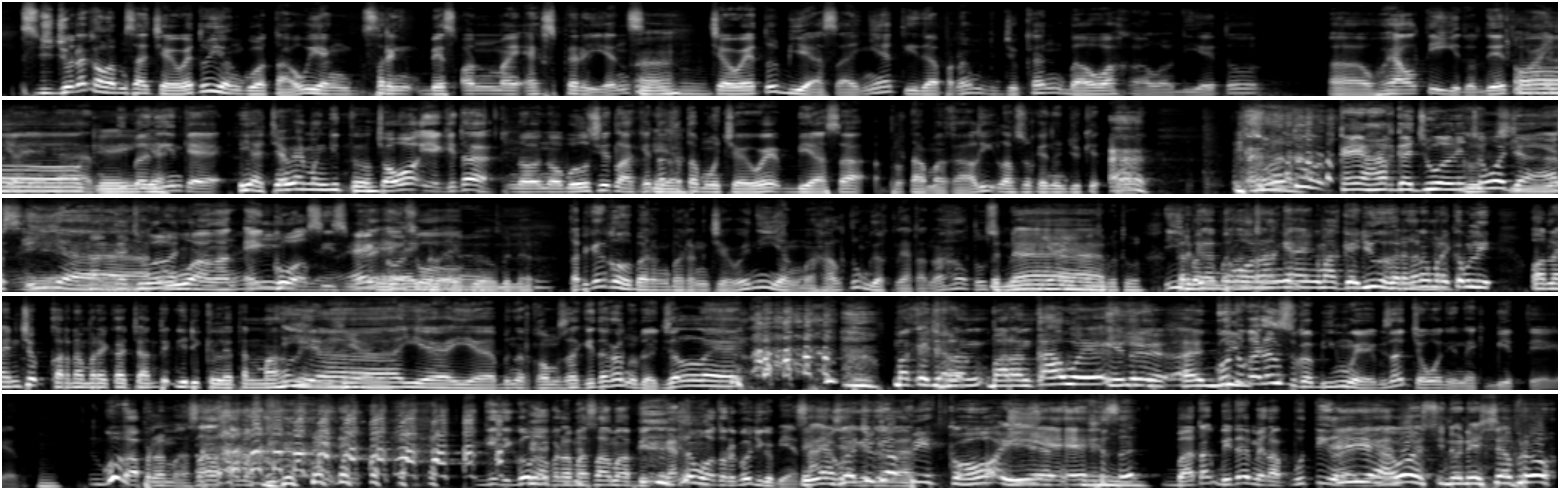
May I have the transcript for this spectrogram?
sejujurnya kalau misalnya cewek tuh yang gue tahu yang sering based on my experience, cewek tuh biasanya tidak pernah menunjukkan bahwa kalau dia itu uh, healthy gitu, dia tuh kaya ya kan. oke, Dibandingin iya. kayak Iya cewek emang gitu. cowok ya kita no, no bullshit lah. Kita Iya. ketemu cewek biasa pertama kali langsung kayak nunjukin Soalnya tuh kayak harga jualnya cowok jas. iya. Harga jualnya. Uang kan, ego Iya, sih sebenarnya, Ego, Ego, ego. ego, bener tapi kan kalau barang-barang cewek nih yang mahal tuh nggak kelihatan mahal tuh sebenarnya. Benar. Iya, iya, betul-betul. Iya, Tergantung barang-barang orangnya cewek. yang pakai juga. Kadang-kadang mereka beli online shop karena mereka cantik jadi kelihatan mahal. Iya, ya. iya, iya, bener. Kalau misalnya kita kan udah jelek. Pakai jarang barang KW gitu. Gue Anjing. tuh kadang suka bingung ya. Misalnya cowok nih naik beat ya kan. Gue gak pernah masalah sama Gini, gue gak pernah masalah sama beat. Karena motor gue juga biasa Iya, aja gue gitu juga kan. beat kok. Iya. Iya, Batak beatnya merah putih lah. Iya, kan. bos Indonesia bro.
